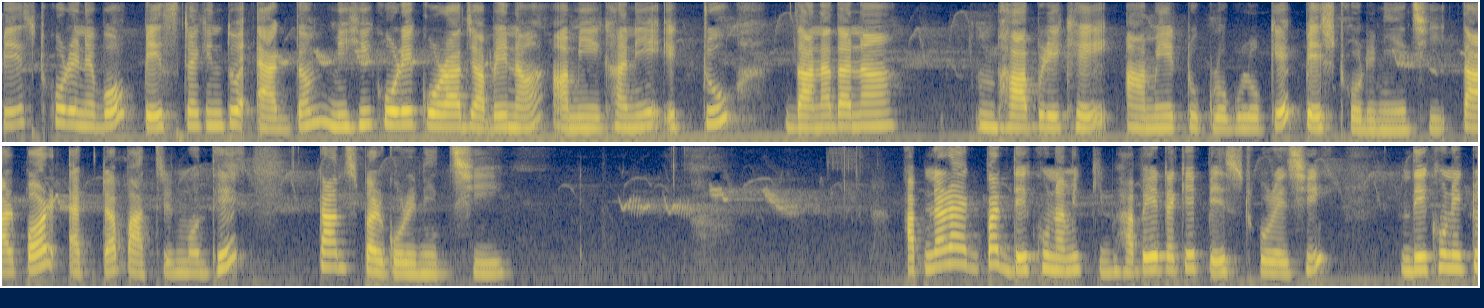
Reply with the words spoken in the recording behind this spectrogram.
পেস্ট করে নেব। পেস্টটা কিন্তু একদম মিহি করে করা যাবে না। আমি এখানে একটু দানা দানা ভাব রেখেই আমের টুকরোগুলোকে পেস্ট করে নিয়েছি। তারপর একটা পাত্রের মধ্যে ট্রান্সফার করে নিচ্ছি। আপনারা একবার দেখুন আমি কীভাবে এটাকে পেস্ট করেছি। দেখুন একটু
